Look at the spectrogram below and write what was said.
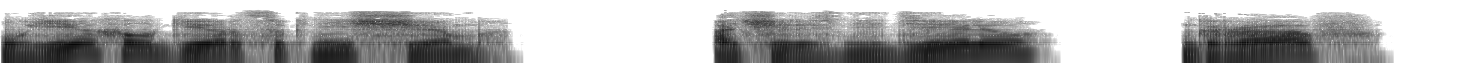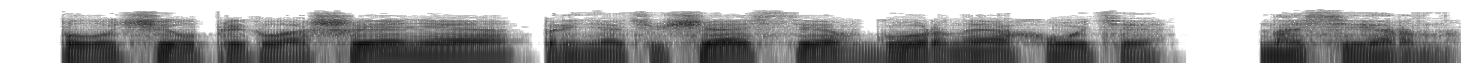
Уехал герцог ни с чем, а через неделю граф получил приглашение принять участие в горной охоте на Серн.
